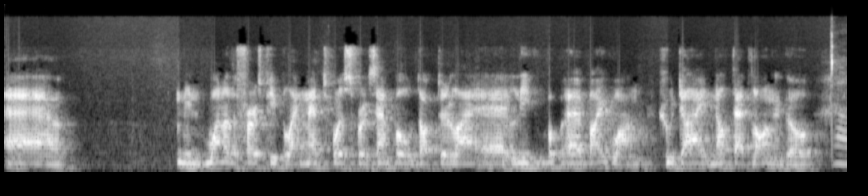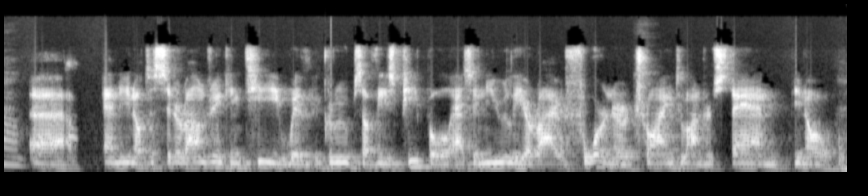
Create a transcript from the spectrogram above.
Uh, I mean, one of the first people I met was, for example, Dr. Uh, Li uh, Baiguang, who died not that long ago. Oh. Uh, and you know, to sit around drinking tea with groups of these people as a newly arrived foreigner, trying to understand, you know,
